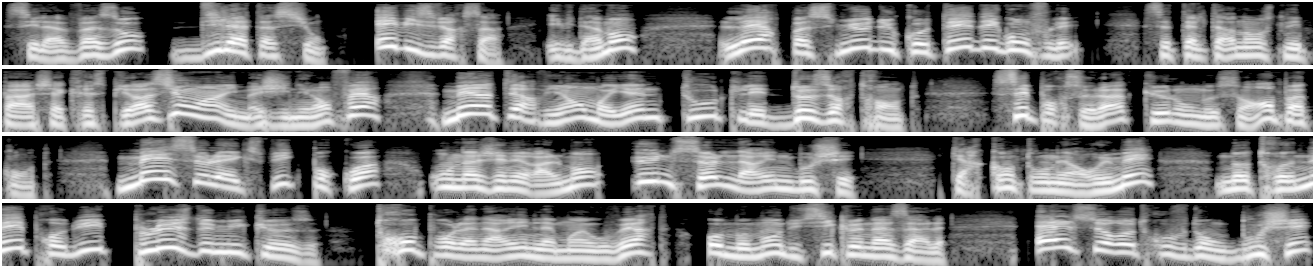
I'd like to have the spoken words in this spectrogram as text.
c'est la vasodilatation. Et vice-versa. Évidemment, l'air passe mieux du côté dégonflé. Cette alternance n'est pas à chaque respiration, hein, imaginez l'enfer, mais intervient en moyenne toutes les 2h30. C'est pour cela que l'on ne s'en rend pas compte. Mais cela explique pourquoi on a généralement une seule narine bouchée. Car quand on est enrhumé, notre nez produit plus de muqueuse trop pour la narine la moins ouverte au moment du cycle nasal. Elle se retrouve donc bouchée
